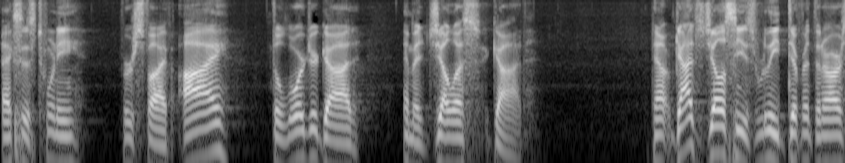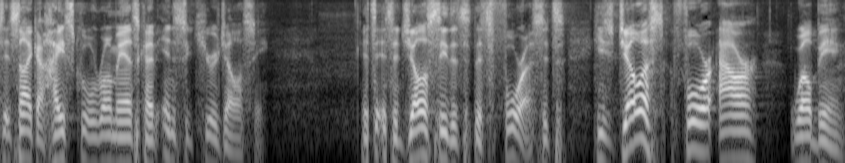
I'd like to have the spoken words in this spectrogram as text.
Exodus 20, verse 5. I, the Lord your God, am a jealous God. Now, God's jealousy is really different than ours. It's not like a high school romance kind of insecure jealousy. It's, it's a jealousy that's, that's for us. It's, he's jealous for our well being.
